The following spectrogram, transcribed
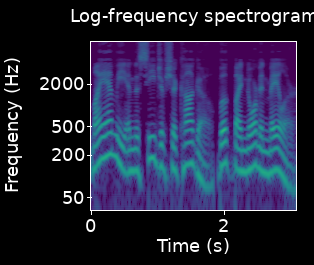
Miami and the Siege of Chicago book by Norman Mailer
